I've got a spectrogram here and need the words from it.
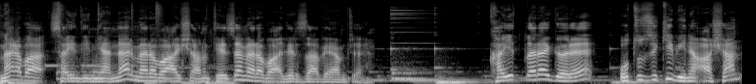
Merhaba sayın dinleyenler, merhaba Ayşe Hanım teyze, merhaba Ali Rıza Bey amca. Kayıtlara göre 32 bini aşan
